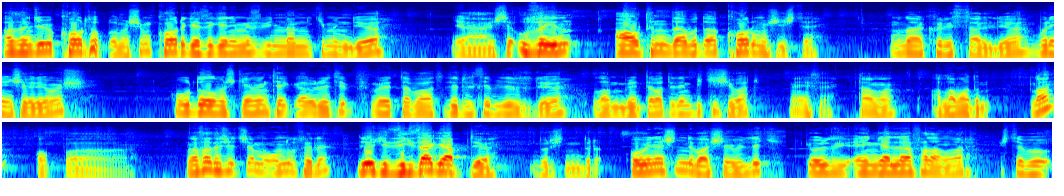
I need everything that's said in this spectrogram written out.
Az önce bir kor toplamışım. Kor gezegenimiz bilmem kimin diyor. Ya işte uzayın altında bu da kormuş işte. Bu da kristal diyor. Bu ne işe yarıyormuş? Hurda olmuş gemini tekrar üretip mürettebatı diriltebiliriz diyor. Ulan mürettebat dediğim bir kişi var. Neyse. Tamam. Alamadım. Lan. Hoppa. Nasıl ateş edeceğim onu da söyle. Diyor ki zigzag yap diyor. Dur şimdi dur. Oyuna şimdi başlayabildik. Gördüğünüz gibi engeller falan var. İşte bu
